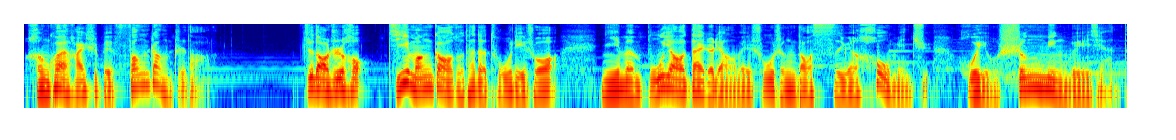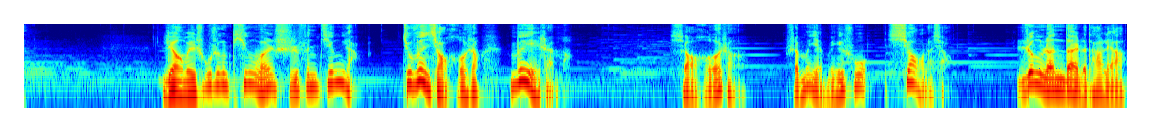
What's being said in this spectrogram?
很快还是被方丈知道了，知道之后，急忙告诉他的徒弟说：“你们不要带着两位书生到寺院后面去，会有生命危险的。”两位书生听完十分惊讶，就问小和尚：“为什么？”小和尚什么也没说，笑了笑，仍然带着他俩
